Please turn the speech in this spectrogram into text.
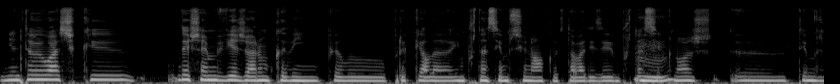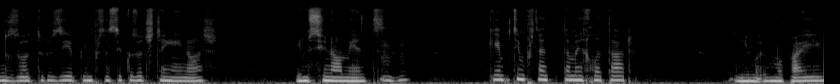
E então eu acho que deixei-me viajar um bocadinho pelo, por aquela importância emocional que eu estava a dizer, a importância uhum. que nós uh, temos nos outros e a importância que os outros têm em nós, emocionalmente, uhum. que é muito importante também relatar. E o meu pai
